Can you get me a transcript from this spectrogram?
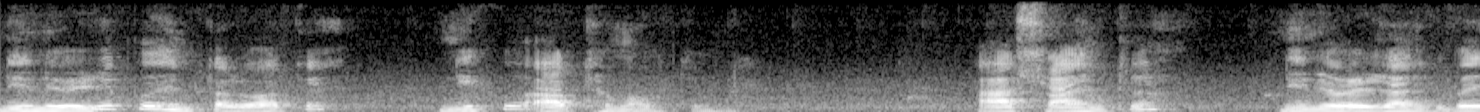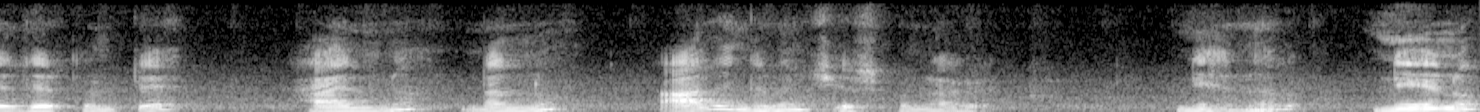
నేను వెళ్ళిపోయిన తర్వాత నీకు అర్థమవుతుంది. ఆ సాయంత్రం నేను వెళ్ళడానికి బయలుదేరుతుంటే ఆయన్ను నన్ను ఆలింగనం చేసుకున్నారు. నేను నేను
